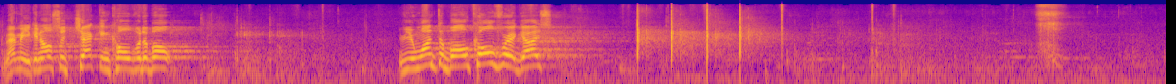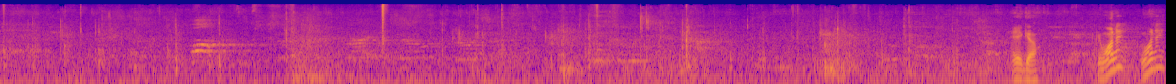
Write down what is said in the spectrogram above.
Remember, you can also check and call for the ball. If you want the ball, call for it, guys. There you go. You want it? You want it?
